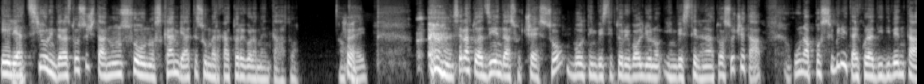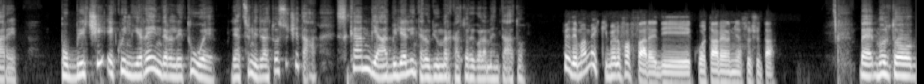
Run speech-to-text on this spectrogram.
e le Mhm. azioni della tua società non sono scambiate sul mercato regolamentato. Ok? Se la tua azienda ha successo, molti investitori vogliono investire nella tua società, una possibilità è quella di diventare pubblici e quindi rendere le tue le azioni della tua società scambiabili all'interno di un mercato regolamentato. Fede, ma a me chi me lo fa fare di quotare la mia società? Beh, molto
